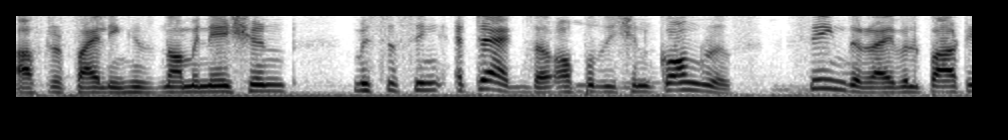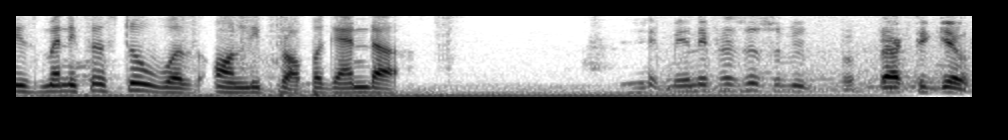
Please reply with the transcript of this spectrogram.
After filing his nomination, Mr. Singh attacked the opposition Congress, saying the rival party's manifesto was only propaganda. Manifesto should be practical.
